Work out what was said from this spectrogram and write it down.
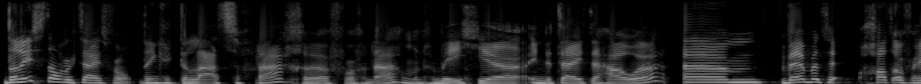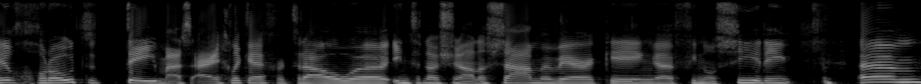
Dan is het alweer tijd voor, denk ik, de laatste vraag eh, voor vandaag. Om het een beetje eh, in de tijd te houden. Ehm, we hebben het gehad over heel grote thema's eigenlijk. Hè? Vertrouwen, internationale samenwerking, eh, financiering. Ehm,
